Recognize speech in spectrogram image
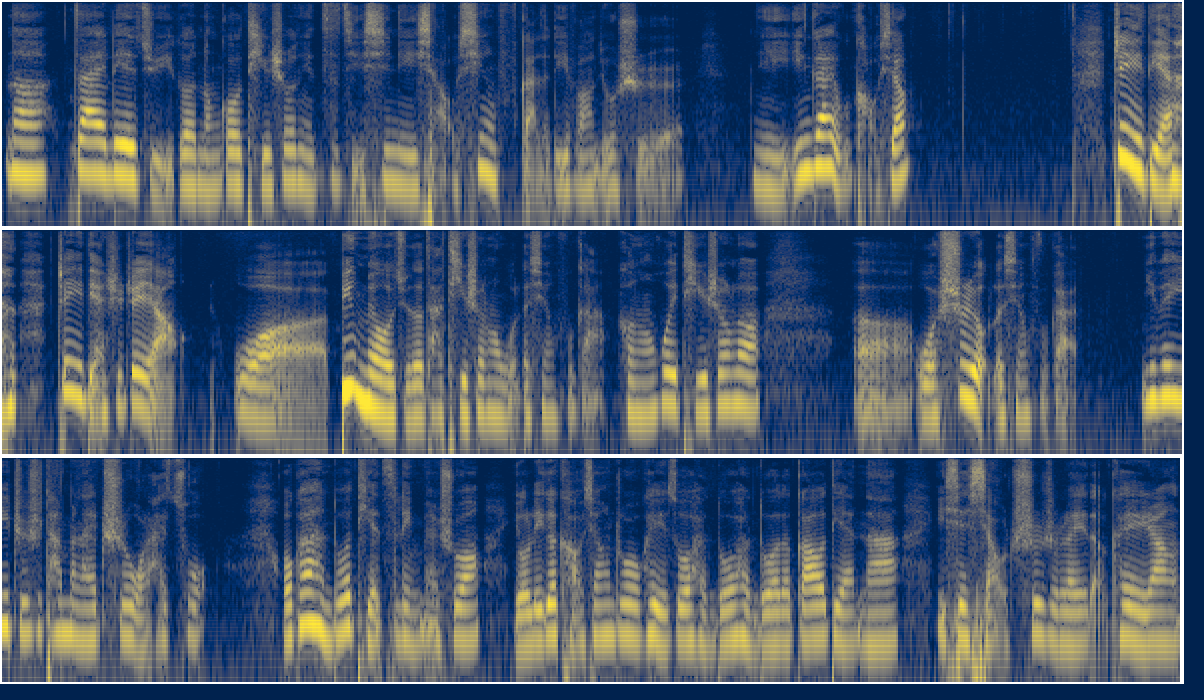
那再列举一个能够提升你自己心里小幸福感的地方，就是你应该有个烤箱。这一点，这一点是这样，我并没有觉得它提升了我的幸福感，可能会提升了，呃，我室友的幸福感，因为一直是他们来吃，我来做。我看很多帖子里面说，有了一个烤箱之后，可以做很多很多的糕点呐，一些小吃之类的，可以让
